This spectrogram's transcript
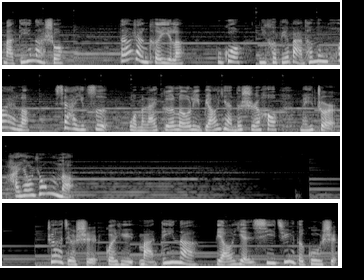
玛蒂娜说：“当然可以了，不过你可别把它弄坏了。下一次我们来阁楼里表演的时候，没准儿还要用呢。”这就是关于玛蒂娜表演戏剧的故事。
